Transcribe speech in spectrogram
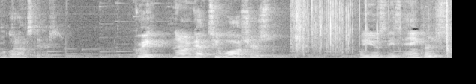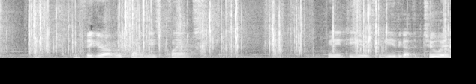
We'll go downstairs. Great, now I've got two washers. We'll use these anchors and figure out which one of these clamps we need to use. We either got the two inch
